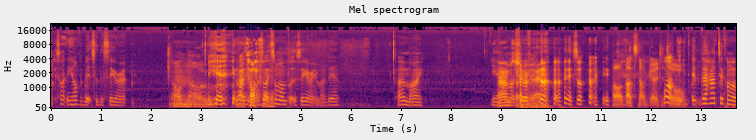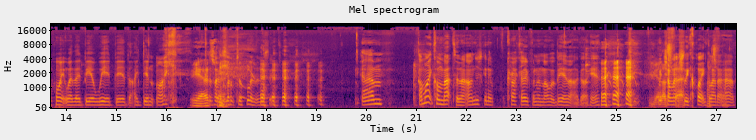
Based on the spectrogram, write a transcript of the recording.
It's like the other bits of the cigarette. Oh Mm. no. Yeah, like, That's it's like someone put a cigarette in my beer. Oh my. Yeah, I'm I'm, not sure. to If it's alright. Oh, that's not good at all. it, it, there had to come a point where there'd be a weird beer that I didn't like Yeah, that's because I fair. loved all of them. um, I might come back to that. I'm just gonna crack open another beer that I got here, Yeah, which that's I'm fair. actually quite That's glad I fair. have,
